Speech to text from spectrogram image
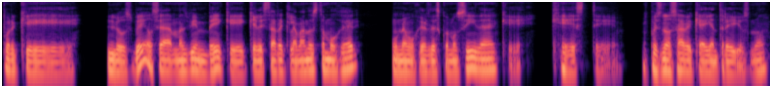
porque los ve, o sea, más bien ve que, que le está reclamando a esta mujer, una mujer desconocida que, que este, pues no sabe qué hay entre ellos, ¿no?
